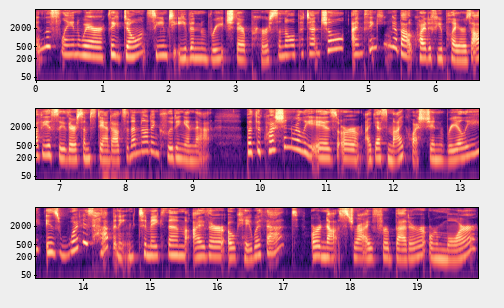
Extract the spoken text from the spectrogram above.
in this lane where they don't seem to even reach their personal potential. I'm thinking about quite a few players. Obviously, there are some standouts that I'm not including in that. But the question really is, or I guess my question really, is what is happening to make them either okay with that or not strive for better or more?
